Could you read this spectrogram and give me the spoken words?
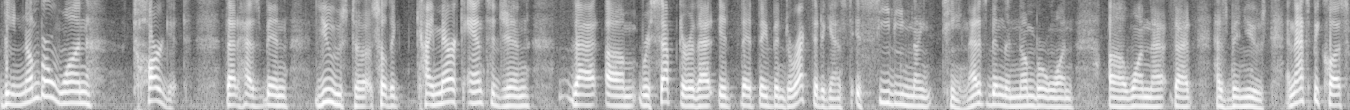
the number one target that has been used to, so the chimeric antigen that um, receptor that, it, that they've been directed against is CD19. That has been the number one uh, one that, that has been used. And that's because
